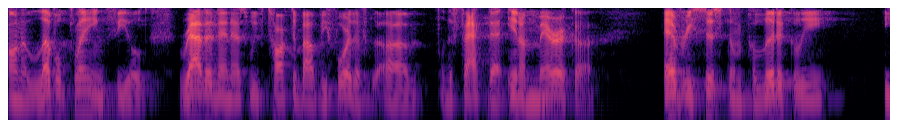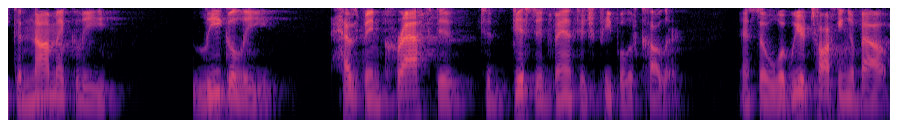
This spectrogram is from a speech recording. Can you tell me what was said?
on a level playing field, rather than, as we've talked about before, the, um, the fact that in America, every system, politically, economically, legally, has been crafted to disadvantage people of color. And so, what we're talking about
